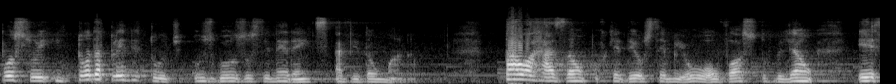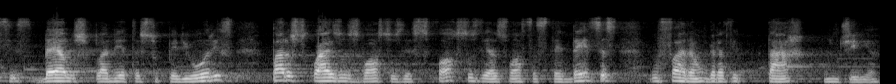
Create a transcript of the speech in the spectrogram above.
possui em toda a plenitude os gozos inerentes à vida humana. Tal a razão porque Deus semeou ao vosso turbilhão esses belos planetas superiores, para os quais os vossos esforços e as vossas tendências o farão gravitar um dia,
